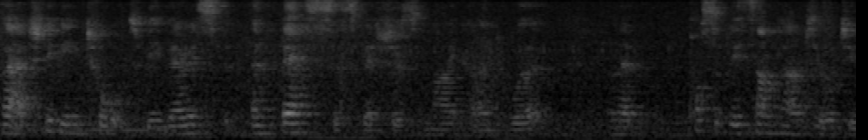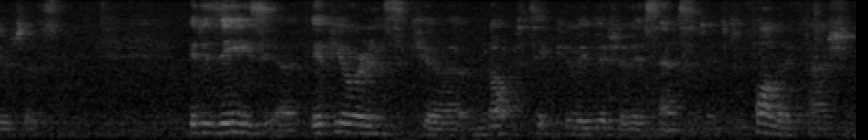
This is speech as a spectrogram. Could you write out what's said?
have actually been taught to be very, at best, suspicious of my kind of work, and they're possibly sometimes your tutors. It is easier, if you are insecure and not particularly visually sensitive, to follow fashion,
